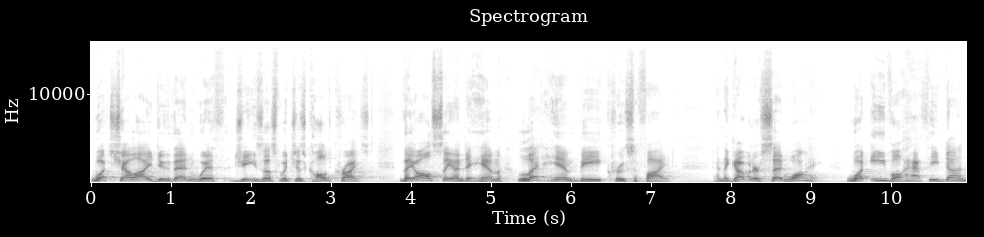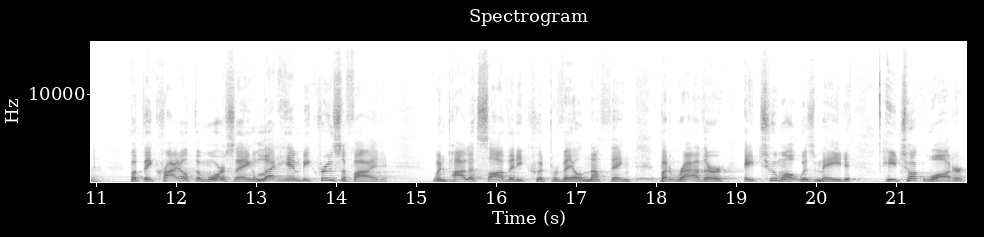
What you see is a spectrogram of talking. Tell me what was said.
What shall I do then with Jesus, which is called Christ? They all say unto him, Let him be crucified. And the governor said, Why? What evil hath he done? But they cried out the more, saying, Let him be crucified. When Pilate saw that he could prevail nothing, but rather a tumult was made, he took water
